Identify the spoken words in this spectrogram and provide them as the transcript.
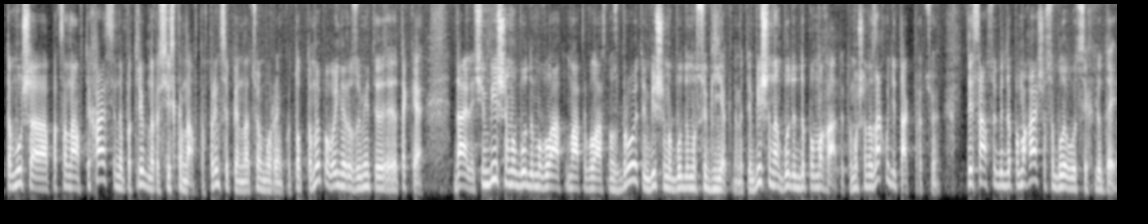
Тому що пацанам в Техасі не потрібна російська нафта, в принципі, на цьому ринку. Тобто ми повинні розуміти е, таке. Далі, чим більше ми будемо влад, мати власну зброю, тим більше ми будемо суб'єктними, тим більше нам будуть допомагати. Тому що на Заході так працює. Ти сам собі допомагаєш, особливо у цих людей.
